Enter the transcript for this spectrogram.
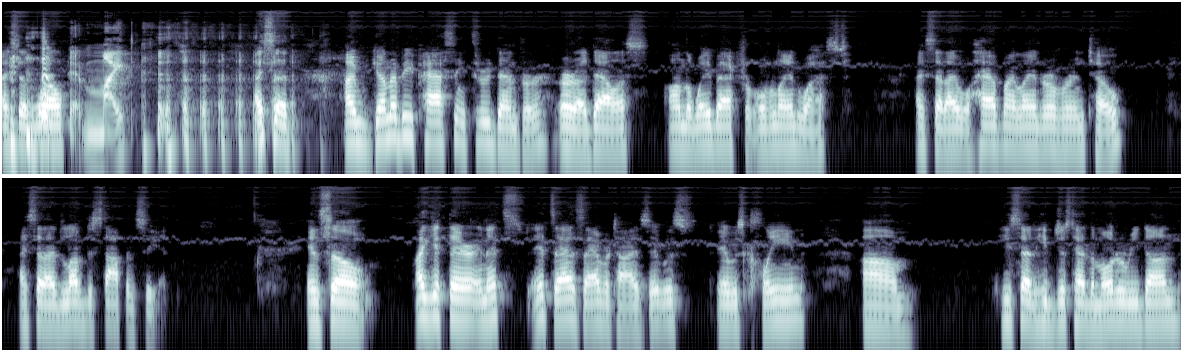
I said, Well, It might. I said, I'm going to be passing through Denver or uh, Dallas on the way back from Overland West. I said, I will have my Land Rover in tow. I said, I'd love to stop and see it. And so I get there and it's it's as advertised. It was it was clean. Um, he said he just had the motor redone.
